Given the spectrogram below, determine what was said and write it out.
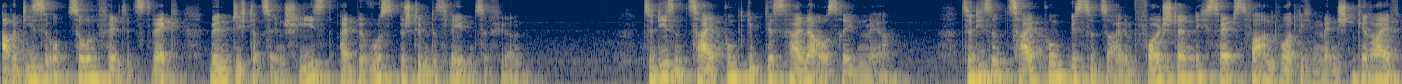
Aber diese Option fällt jetzt weg, wenn du dich dazu entschließt, ein bewusst bestimmtes Leben zu führen zu diesem Zeitpunkt gibt es keine Ausreden mehr. Zu diesem Zeitpunkt bist du zu einem vollständig selbstverantwortlichen Menschen gereift,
